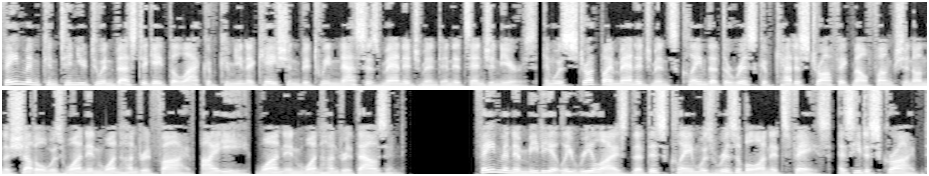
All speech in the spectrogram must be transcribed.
Feynman continued to investigate the lack of communication between NASA's management and its engineers, and was struck by management's claim that the risk of catastrophic malfunction on the shuttle was 1 in 105, i.e., 1 in 100,000. Feynman immediately realized that this claim was risible on its face. As he described,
